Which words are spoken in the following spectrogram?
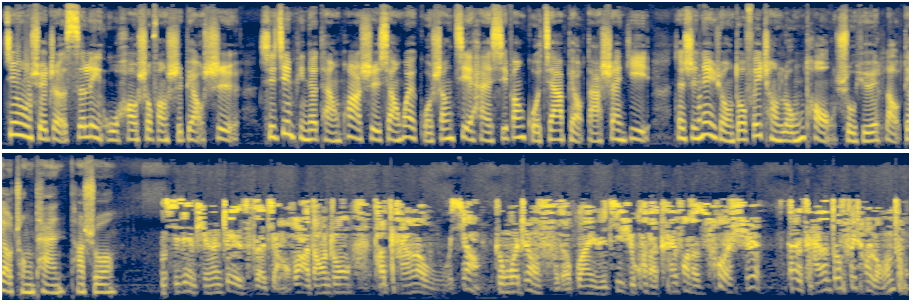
金融学者司令五号受访时表示，习近平的谈话是向外国商界和西方国家表达善意，但是内容都非常笼统，属于老调重弹。他说。习近平这次的讲话当中，他谈了五项中国政府的关于继续扩大开放的措施，但是谈的都非常笼统，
